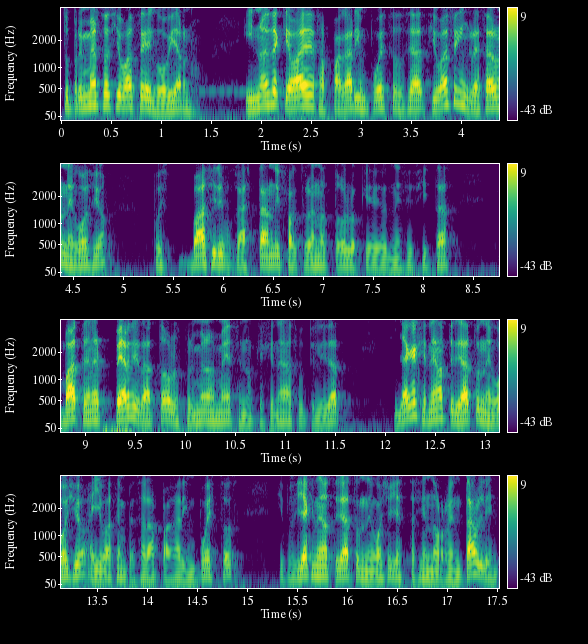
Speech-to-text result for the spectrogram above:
tu primer socio va a ser el gobierno. Y no es de que vayas a pagar impuestos, o sea, si vas a ingresar a un negocio, pues vas a ir gastando y facturando todo lo que necesitas. Va a tener pérdida todos los primeros meses en lo que genera su utilidad. Ya que genera utilidad tu negocio, ahí vas a empezar a pagar impuestos. Y pues ya genera utilidad tu negocio, ya está siendo rentable.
